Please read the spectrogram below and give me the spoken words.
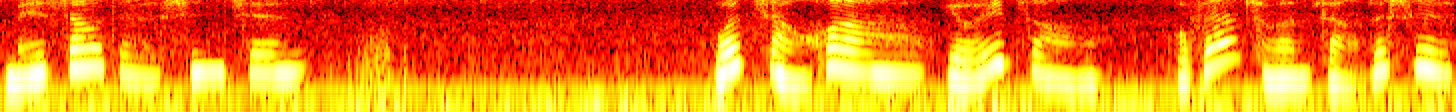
眉梢的心间。我讲话有一种，我不知道怎么讲，就是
